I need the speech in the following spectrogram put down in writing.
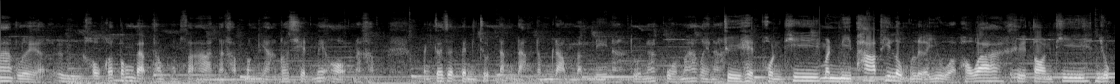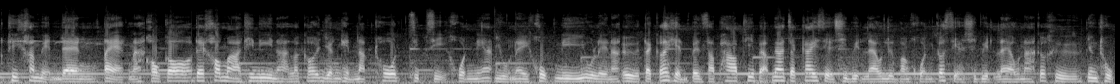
มากเลยอะเออเขาก็ต้องแบบทำความสะอาดนะครับ บางอย่างก็เช็ดไม่ออกนะครับ มันก็จะเป็นจุดด่างๆดำๆแบบนี้นะ ดูน่ากลัวมากเลยนะ คือเหตุผลที่มันมีภาพที่หลงเหลืออยู่อะ เพราะว่าคือตอนที่ยุคที่เขมรแดงแตกนะ เขาก็ได้เข้ามาที่นี่นะ แล้วก็ยังเห็นนักโทษ 14 คนเนี้ยอยู่ในคุกนี้อยู่เลยนะ เออ แต่ก็เห็นเป็นสภาพที่แบบน่าจะใกล้เสียชีวิตแล้ว หรือบางคนก็เสียชีวิตแล้วนะ ก็คือยังถูก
